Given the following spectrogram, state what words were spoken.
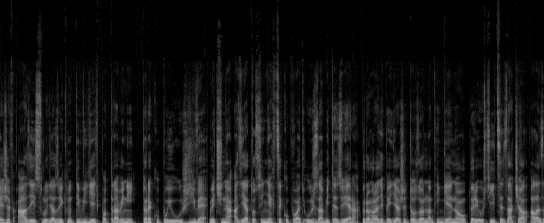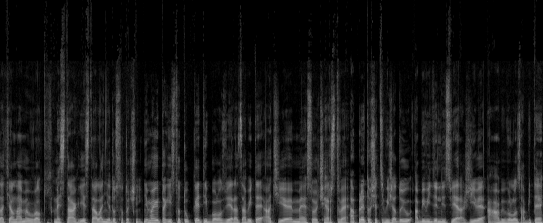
je, že v Ázii sú ľudia zvyknutí vidieť potraviny, ktoré kupujú živé. Väčšina Aziatov si nechce kupovať už zabité zabité zviera. V prvom rade vedia, že dozor nad hygienou, ktorý už síce začal, ale zatiaľ najmä vo veľkých mestách je stále nedostatočný. Nemajú tak istotu, kedy bolo zviera zabité a či je meso čerstvé. A preto všetci vyžadujú, aby videli zviera živé a aby bolo zabité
